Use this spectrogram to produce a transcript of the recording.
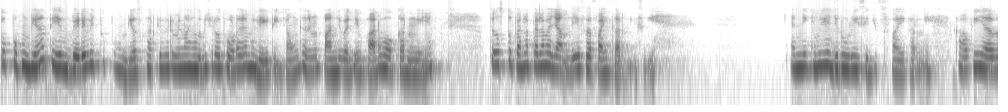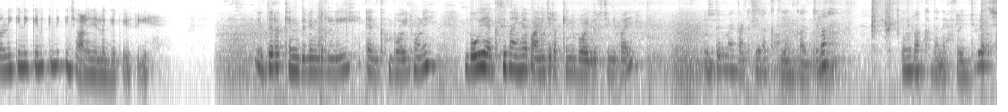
ਧੁੱਪ ਹੁੰਦੀ ਹੈ ਨਾ ਤੇਜ਼, ਵਿਹੜੇ ਵਿੱਚ ਧੁੱਪ ਹੁੰਦੀ ਹੈ, ਉਸ ਕਰਕੇ ਫਿਰ ਮੈਨੂੰ ਐਂ ਹੁੰਦਾ ਵੀ ਚਲੋ ਥੋੜਾ ਜਿਹਾ ਮੈਂ ਲੇਟ ਹੀ ਜਾਊਂਗੀ। ਅੱਜ ਮੈਂ 5 ਵਜੇ ਬਾਹਰ ਵਾਕ ਕਰਨ ਗਈ ਹਾਂ ਤੇ ਉਸ ਤੋਂ ਪਹਿਲਾਂ ਪਹਿਲਾਂ ਮੈਂ ਜਾਂਦੀ ਹਾਂ ਸਫ਼ਾਈ ਕਰ ਗਈ ਸੀਗੀ। ਇੰਨੀ ਕੁ ਵੀ ਜ਼ਰੂਰੀ ਸੀਗੀ ਸਫ਼ਾਈ ਕਰਨੀ। ਕਾਫੀ ਜ਼ਿਆਦਾ ਨਿੱਕੇ ਨਿੱਕੇ ਨਿੱਕੇ ਨਿੱਕੇ ਜਾਲੇ ਜਿਹੇ ਲੱਗੇ ਪਏ ਸੀਗੇ। ਇੱਧਰ ਰੱਖੇ ਨੇ ਦਵਿੰਦਰ ਲਈ ਐਗ ਬੋਇਲ ਹੋਣੇ। ਦੋ ਹੀ ਐਗ ਸੀ, ਤਾਂ ਹੀ ਮੈਂ ਪਾਣੀ 'ਚ ਰੱਖੇ ਨੇ ਬੋਇਲਰ 'ਚ ਨਹੀਂ ਪਾਏ। ਇੱਧਰ ਮੈਂ ਕੱਟ ਕੇ ਰੱਖਦੀ ਹਾਂ ਗਾਜਰਾਂ, ਤੇ ਉਹਨੂੰ ਰੱਖ ਦਿੰਦੇ ਫ੍ਰਿਜ ਵਿੱਚ।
